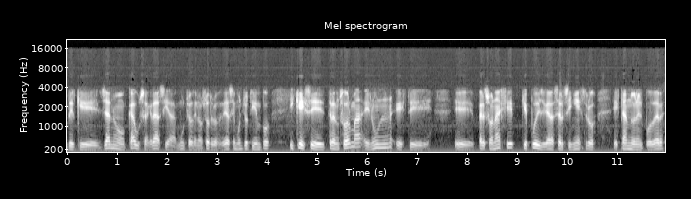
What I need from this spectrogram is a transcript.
del que ya no causa gracia a muchos de nosotros desde hace mucho tiempo y que se transforma en un este, eh, personaje que puede llegar a ser siniestro estando en el poder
